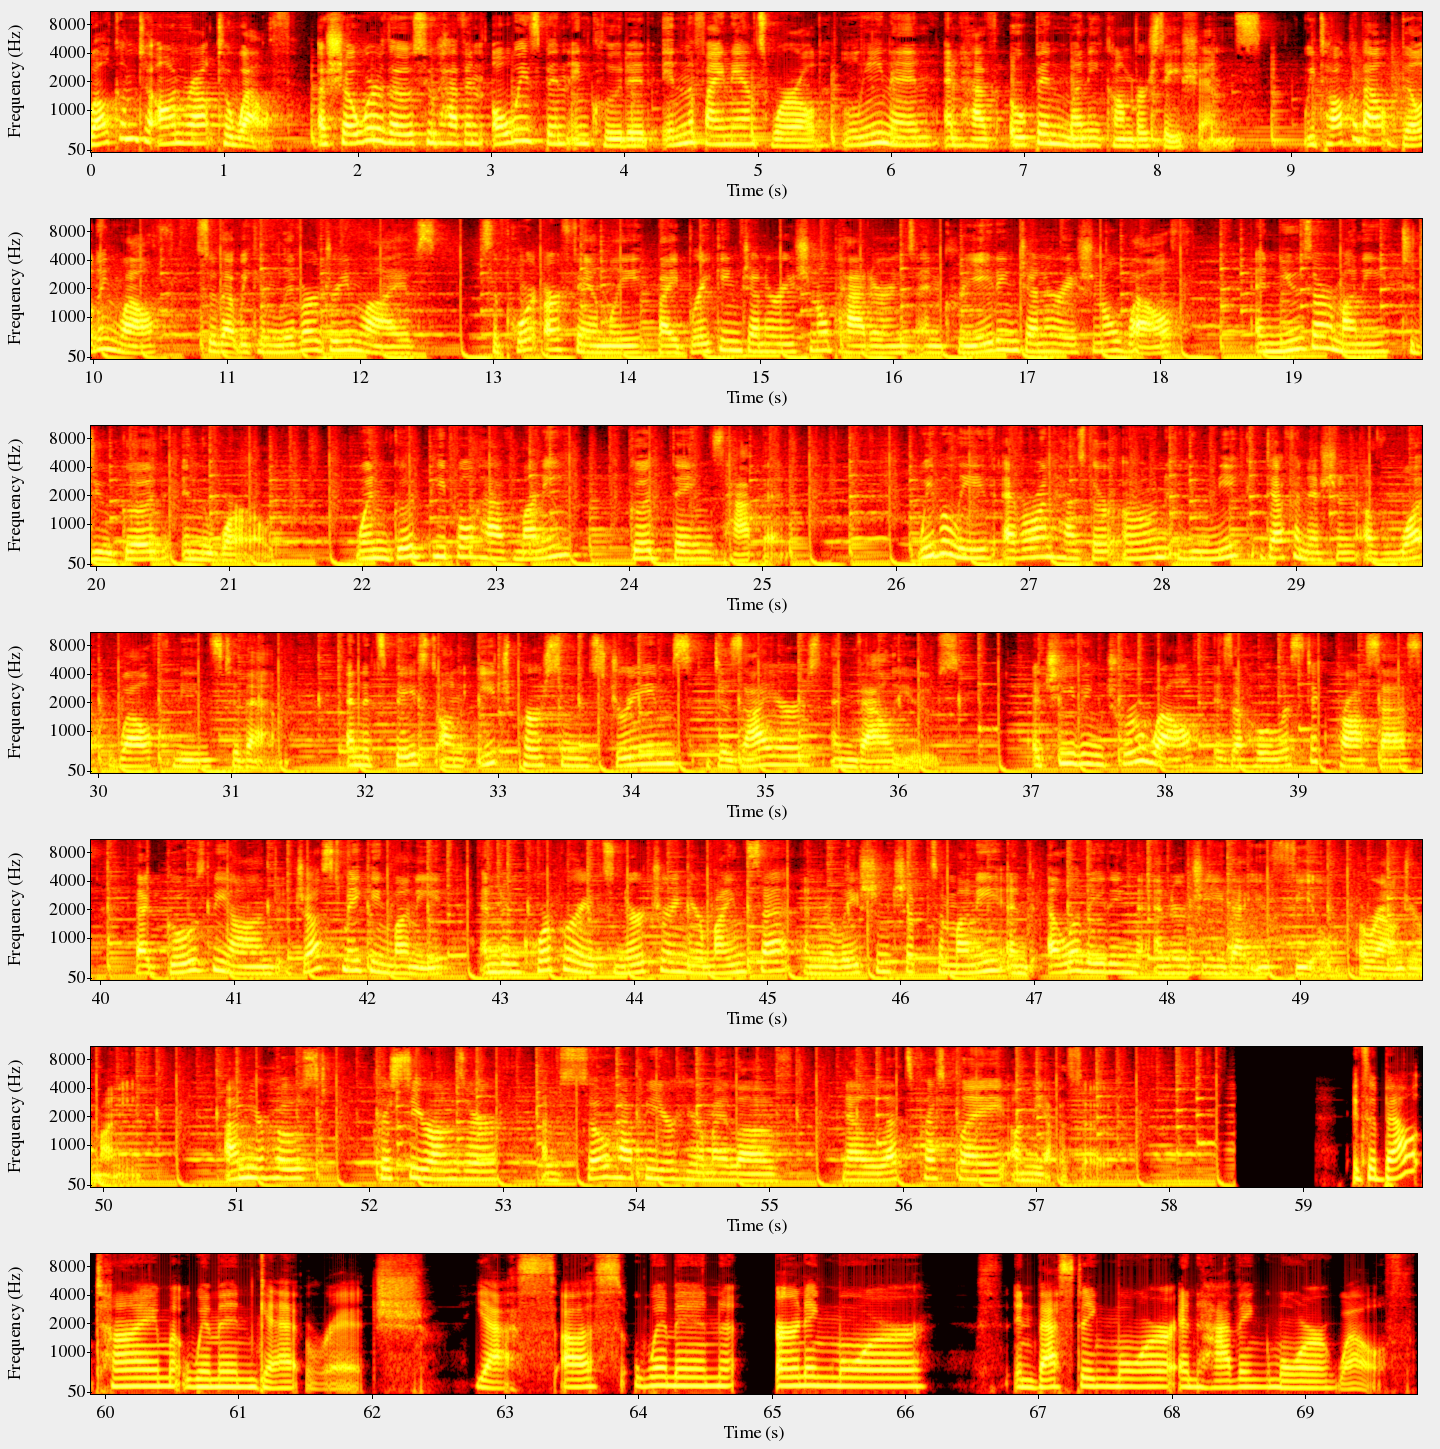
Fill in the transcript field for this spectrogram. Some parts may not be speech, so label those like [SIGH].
Welcome to En Route to Wealth, a show where those who haven't always been included in the finance world lean in and have open money conversations. We talk about building wealth so that we can live our dream lives, support our family by breaking generational patterns and creating generational wealth, and use our money to do good in the world. When good people have money, good things happen. We believe everyone has their own unique definition of what wealth means to them, and it's based on each person's dreams, desires, and values. Achieving true wealth is a holistic process that goes beyond just making money and incorporates nurturing your mindset and relationship to money and elevating the energy that you feel around your money. I'm your host, Kristy Runzer. I'm so happy you're here, my love. Now let's press play on the episode. It's about time women get rich. Yes, us women earning more, investing more, and having more wealth.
